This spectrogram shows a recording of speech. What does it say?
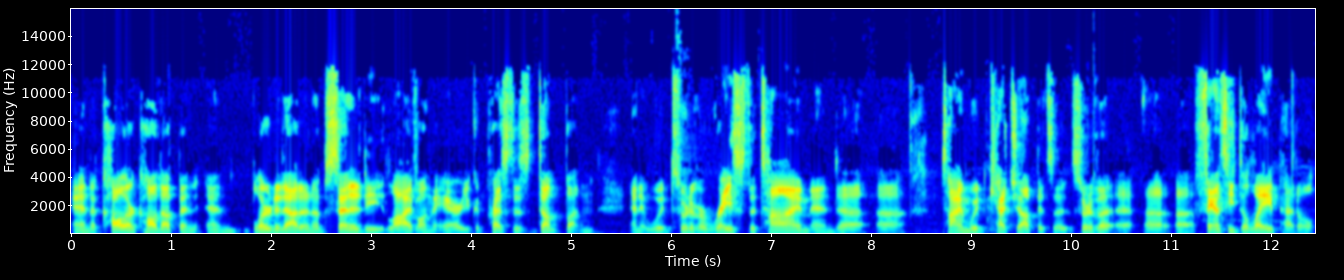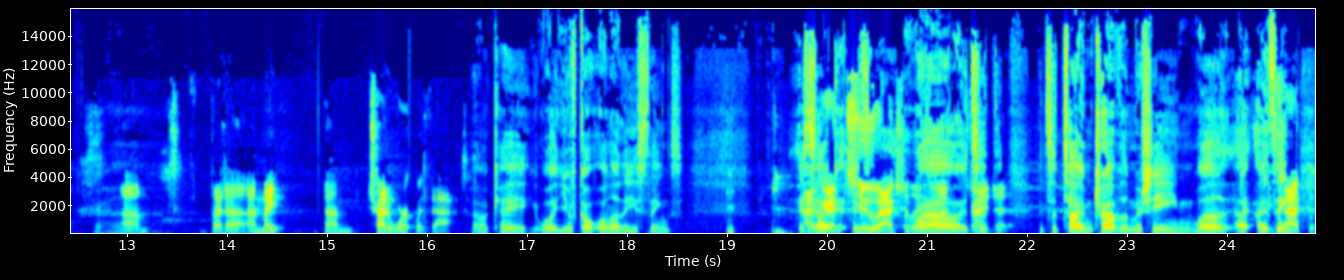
and a caller called up and, and blurted out an obscenity live on the air, you could press this dump button and it would sort of erase the time and uh, uh, time would catch up. It's a sort of a, a, a fancy delay pedal. Um, but uh, I might um, try to work with that. Okay. Well, you've got one of these things. It's I got it's- two, actually, Wow, I'm it's a to- it's a time travel machine. Well, I, I think Exactly.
